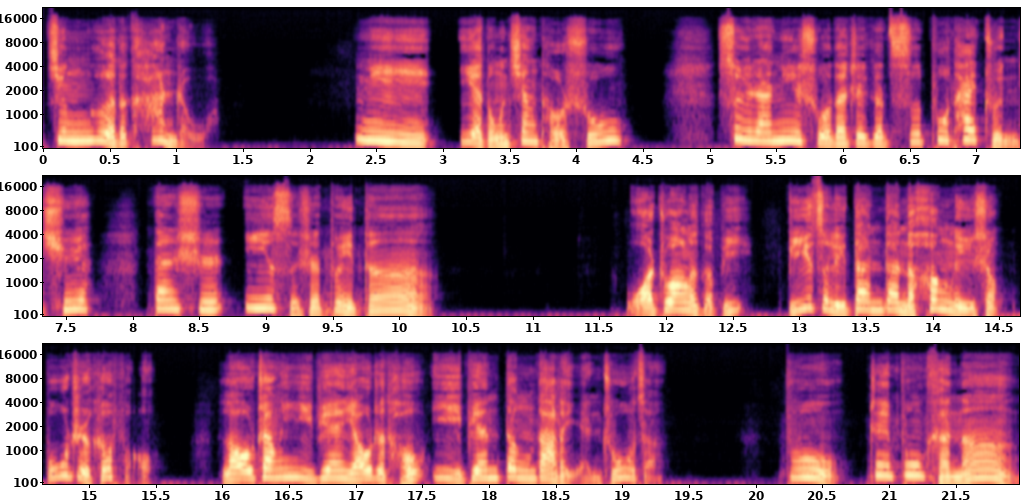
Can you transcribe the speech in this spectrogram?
惊愕的看着我：“你也懂降头术？虽然你说的这个词不太准确，但是意思是对的。”我装了个逼，鼻子里淡淡的哼了一声，不置可否。老张一边摇着头，一边瞪大了眼珠子：“不，这不可能！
